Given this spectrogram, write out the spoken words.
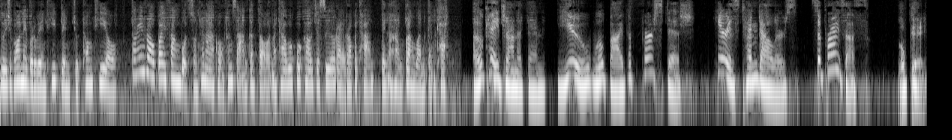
โดยเฉพาะในบริเวณที่เป็นจุดท่องเที่ยว ตอนนี้เราไปฟังบทสนทนาของทั้ง 3 กันต่อนะคะ ว่าพวกเขาจะซื้ออะไรรับประทานเป็นอาหารกลางวันกันค่ะ Okay Jonathan you will buy the first dish Here is $10 Surprise us Okay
